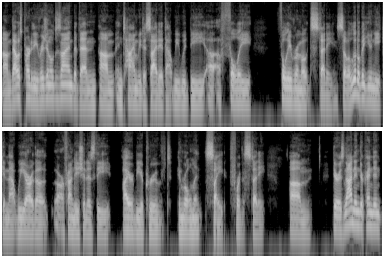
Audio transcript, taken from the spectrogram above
Um, that was part of the original design, but then um, in time we decided that we would be a, a, fully fully remote study. So a little bit unique in that we are the our foundation is the IRB approved enrollment site for the study. Um, there is not an independent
